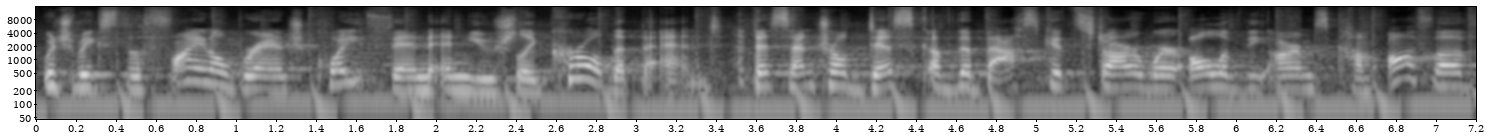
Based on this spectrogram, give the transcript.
which makes the final branch quite thin and usually curled at the end. The central disc of the basket star where all of the arms come off of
